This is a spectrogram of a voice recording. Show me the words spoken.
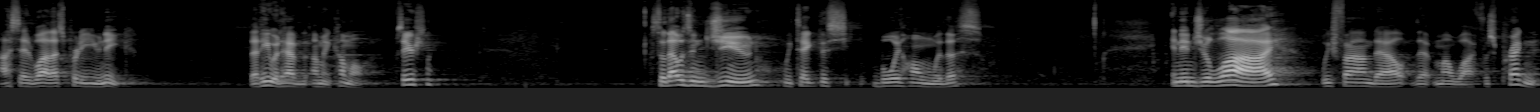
I said, Wow, that's pretty unique that he would have. I mean, come on. Seriously? So that was in June. We take this boy home with us. And in July, we found out that my wife was pregnant.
